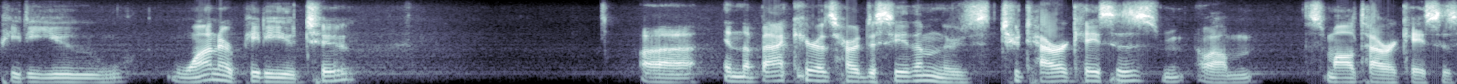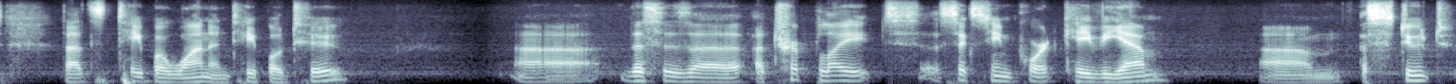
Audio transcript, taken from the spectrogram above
PDU 1 or PDU 2. Uh, in the back here, it's hard to see them. There's two tower cases, m- well, m- small tower cases. That's TAPO 1 and TAPO 2. Uh, this is a, a Tripp Lite 16 port KVM. Um, astute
